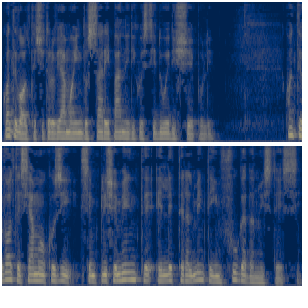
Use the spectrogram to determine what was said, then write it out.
Quante volte ci troviamo a indossare i panni di questi due discepoli? Quante volte siamo così, semplicemente e letteralmente in fuga da noi stessi,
